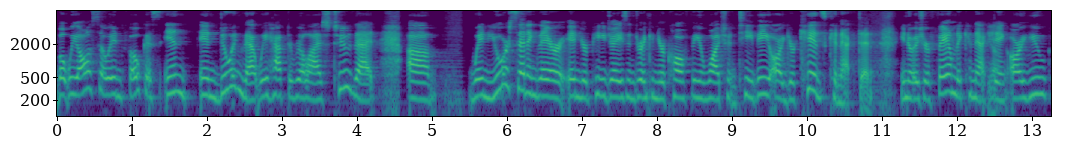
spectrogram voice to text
but we also in focus in in doing that we have to realize too that um, when you're sitting there in your PJs and drinking your coffee and watching TV, are your kids connected? You know, is your family connecting? Are you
